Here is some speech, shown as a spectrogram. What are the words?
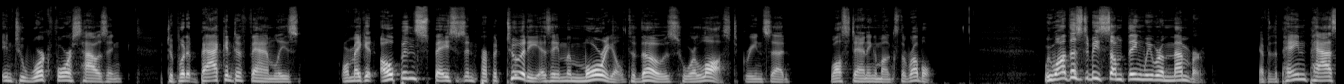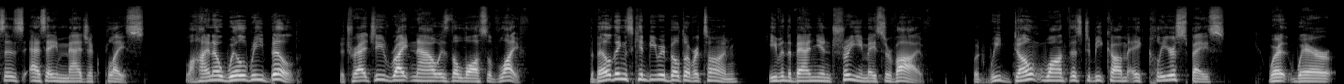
into workforce housing, to put it back into families, or make it open spaces in perpetuity as a memorial to those who are lost, Green said, while standing amongst the rubble. We want this to be something we remember after the pain passes as a magic place. Lahaina will rebuild. The tragedy right now is the loss of life. The buildings can be rebuilt over time. Even the banyan tree may survive. But we don't want this to become a clear space where, where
